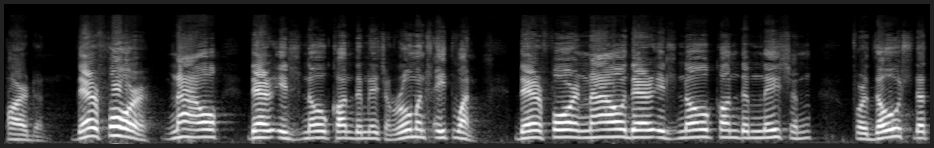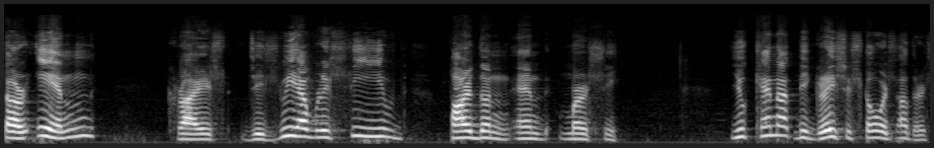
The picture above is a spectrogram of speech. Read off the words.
pardon. Therefore, now there is no condemnation. Romans 8:1. Therefore, now there is no condemnation for those that are in Christ Jesus. We have received pardon and mercy you cannot be gracious towards others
